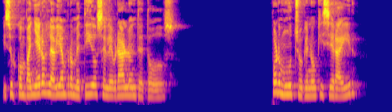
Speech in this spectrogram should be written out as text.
y sus compañeros le habían prometido celebrarlo entre todos. Por mucho que no quisiera ir,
